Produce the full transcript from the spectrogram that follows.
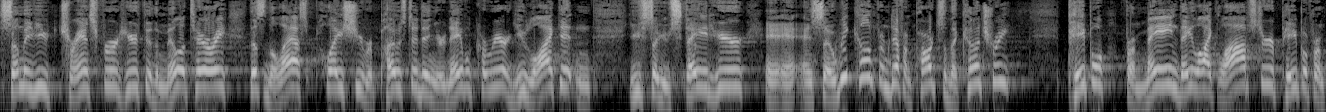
Some of you transferred here through the military. This is the last place you were posted in your naval career. You liked it and you, so you stayed here. And, and so we come from different parts of the country. People from Maine, they like lobster. People from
